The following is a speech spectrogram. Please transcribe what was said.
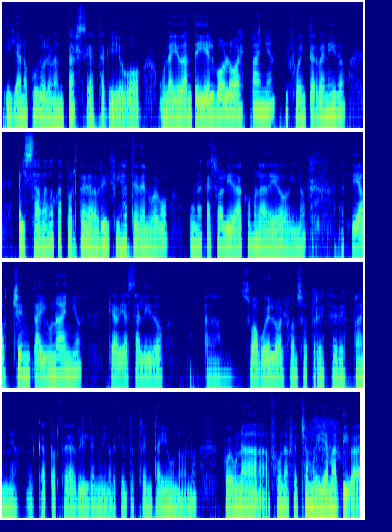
y ya no pudo levantarse hasta que llegó un ayudante y él voló a España y fue intervenido el sábado 14 de abril. Fíjate de nuevo una casualidad como la de hoy, ¿no? Hacía 81 años que había salido su abuelo Alfonso XIII de España, el 14 de abril de 1931. ¿no? Fue, una, fue una fecha muy llamativa.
